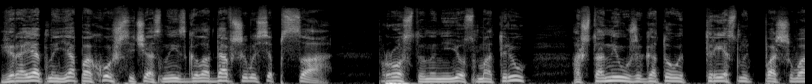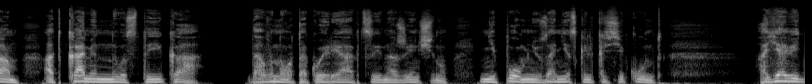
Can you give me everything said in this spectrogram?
Вероятно, я похож сейчас на изголодавшегося пса, Просто на нее смотрю, а штаны уже готовы треснуть по швам от каменного стояка. Давно такой реакции на женщину не помню за несколько секунд. А я ведь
